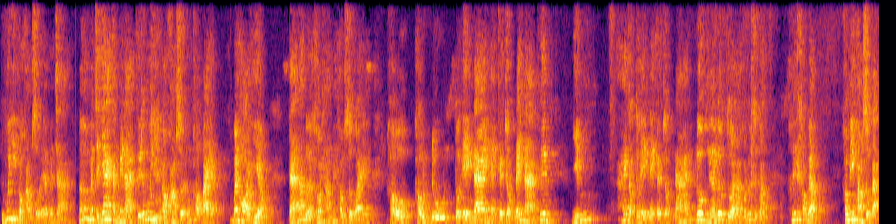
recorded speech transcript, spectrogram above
คือผู้หญิงกับความสวยอะมันจะเออมันจะแยกกันไม่ได้ คือถ้าผู้หญิงเอาความสวยของเขาไปอะมันห่อเหี่ยว แต่ถ้าเกิดเขาทำให้เขาสวยเขาเขาดูตัวเองได้ในกระจกได้นานขึ้น ยิ้ม ให้กับตัวเองในกระจกได้ รูปเนื้อรูปตัวแล้วเขารู้สึกว่าเฮ้ยเขาแบบเขามีความสุขอะ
